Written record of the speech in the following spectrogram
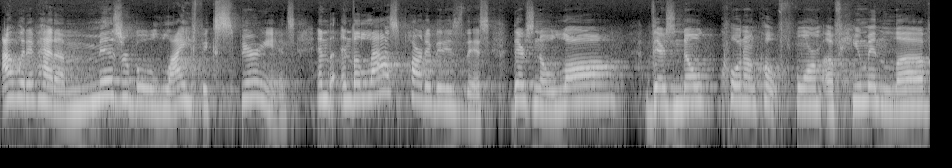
I would have had a miserable life experience. And the, and the last part of it is this there's no law, there's no quote unquote form of human love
